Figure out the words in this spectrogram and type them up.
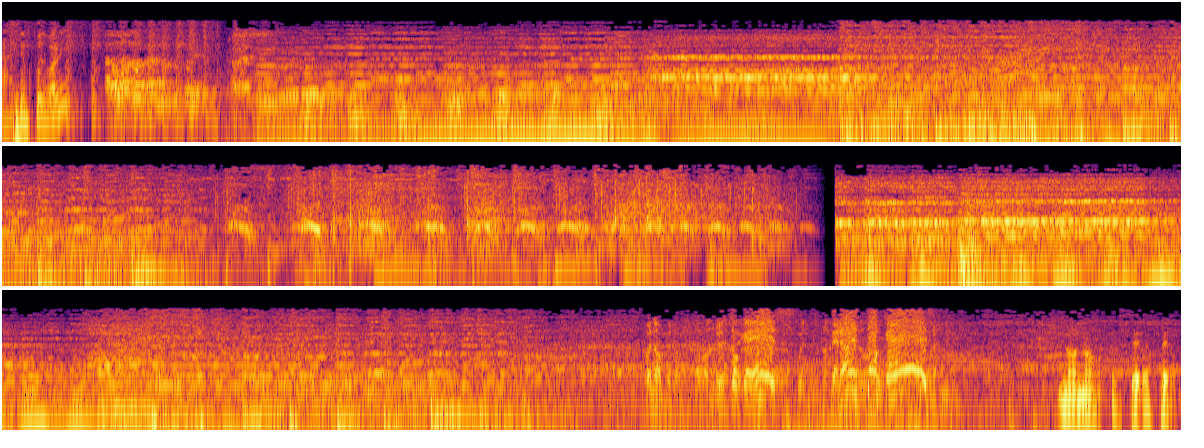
¿Hace un futbolín? Bueno, pero, ¿pero esto qué es? ¿Pero esto qué es? No, no, espera, espera.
